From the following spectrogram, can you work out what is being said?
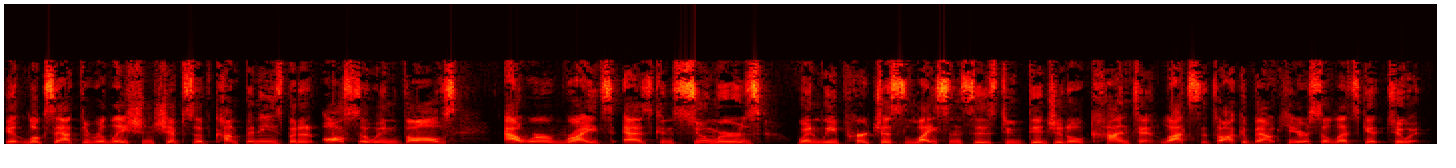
it looks at the relationships of companies, but it also involves our rights as consumers when we purchase licenses to digital content. Lots to talk about here, so let's get to it.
